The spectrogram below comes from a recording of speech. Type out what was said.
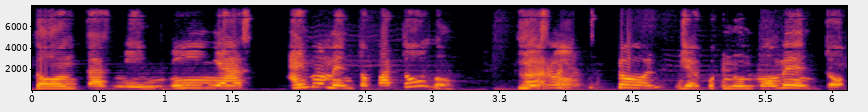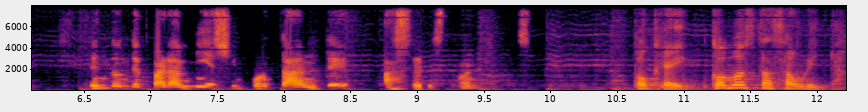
tontas, ni niñas, hay momento para todo. Y Claro. esta canción llegó en un momento en donde para mí es importante hacer este manifiesto. Ok, ¿cómo estás ahorita?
